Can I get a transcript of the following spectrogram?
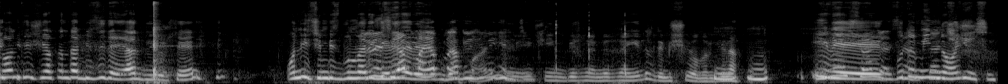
Tontiş yakında bizi de yer büyürse. Onun için biz bunları Enes, geri yapma, verelim. yapma, gözüme annem, gelecek. Şeyin gözüne gözüne gelir de bir şey olur günah. Sen Evet de, bu sen- da sen minnoş. çıkıyorsun.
